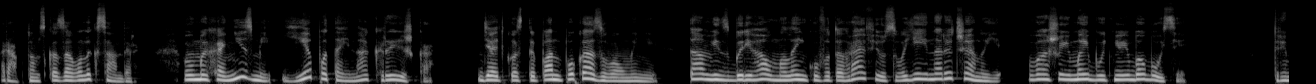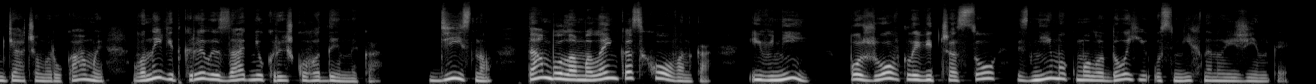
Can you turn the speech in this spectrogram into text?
раптом сказав Олександр. В механізмі є потайна кришка. Дядько Степан показував мені. Там він зберігав маленьку фотографію своєї нареченої, вашої майбутньої бабусі. Тремтячими руками вони відкрили задню кришку годинника. Дійсно, там була маленька схованка, і в ній пожовклий від часу знімок молодої усміхненої жінки.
